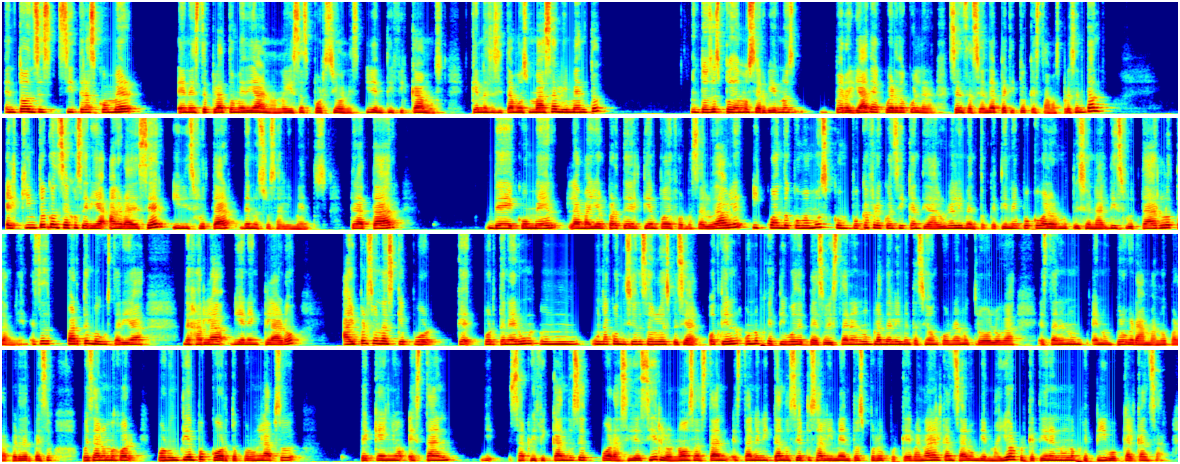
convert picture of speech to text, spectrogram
Entonces, si tras comer en este plato mediano ¿no? y estas porciones identificamos que necesitamos más alimento, entonces podemos servirnos, pero ya de acuerdo con la sensación de apetito que estamos presentando. El quinto consejo sería agradecer y disfrutar de nuestros alimentos. Tratar de comer la mayor parte del tiempo de forma saludable y cuando comamos con poca frecuencia y cantidad algún alimento que tiene poco valor nutricional, disfrutarlo también. Esa parte me gustaría dejarla bien en claro. Hay personas que por, que por tener una condición de salud especial o tienen un objetivo de peso y están en un plan de alimentación con una nutrióloga, están en un, en un programa ¿no? para perder peso, pues a lo mejor por un tiempo corto, por un lapso pequeño, están sacrificándose, por así decirlo, ¿no? O sea, están, están evitando ciertos alimentos porque van a alcanzar un bien mayor, porque tienen un objetivo que alcanzar.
